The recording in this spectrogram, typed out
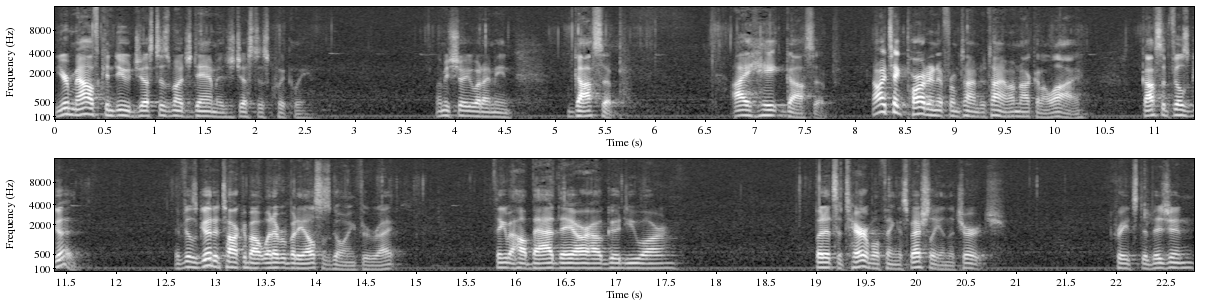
Your mouth can do just as much damage just as quickly. Let me show you what I mean. Gossip. I hate gossip. Now, I take part in it from time to time, I'm not going to lie. Gossip feels good. It feels good to talk about what everybody else is going through, right? Think about how bad they are, how good you are. But it's a terrible thing, especially in the church. Creates division.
